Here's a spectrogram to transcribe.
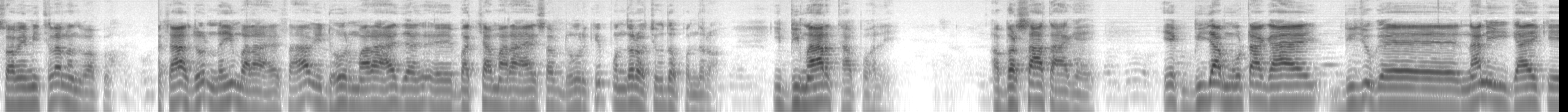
स्वामी मिथिलानंद बापू पचास ढोर नहीं मारा है साहब ये ढोर मारा है जैसे बच्चा मारा है सब ढोर के पंद्रह चौदह पंद्रह। ये बीमार था पहले अब बरसात आ गए एक बीजा मोटा गाय बीजू ग- नानी गाय के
